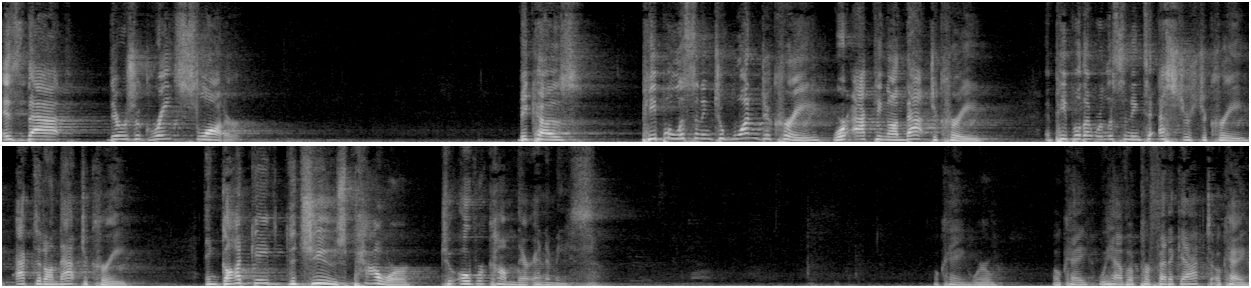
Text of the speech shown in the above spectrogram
is that there is a great slaughter. Because people listening to one decree were acting on that decree, and people that were listening to Esther's decree acted on that decree. And God gave the Jews power to overcome their enemies. Okay, we're okay. We have a prophetic act. Okay.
